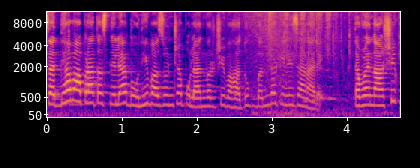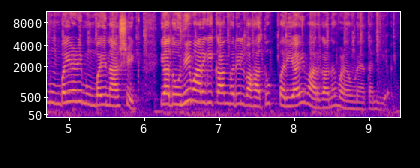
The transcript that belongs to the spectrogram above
सध्या वापरात असलेल्या दोन्ही बाजूंच्या पुलांवरची वाहतूक बंद केली जाणार आहे. त्यामुळे नाशिक मुंबई आणि मुंबई नाशिक या दोन्ही मार्गिकांवरील वाहतूक पर्यायी मार्गानं वळवण्यात आली आहे.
